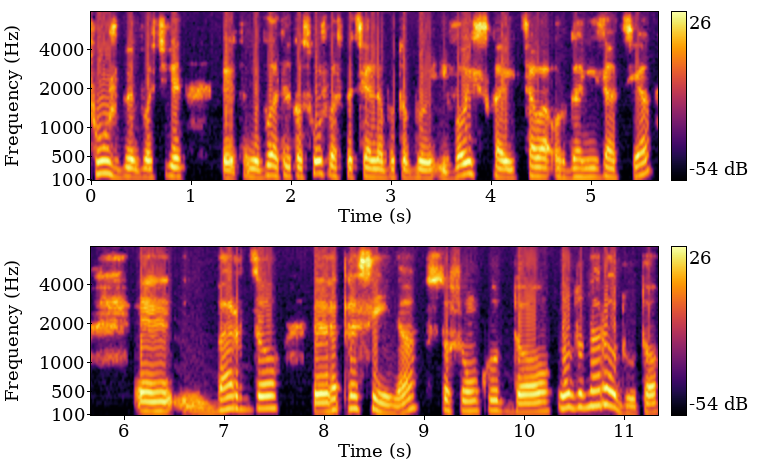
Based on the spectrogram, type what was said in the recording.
służby, właściwie e, to nie była tylko służba specjalna, bo to były i wojska, i cała organizacja, e, bardzo represyjna w stosunku do, no, do narodu. To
